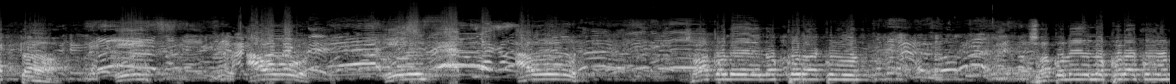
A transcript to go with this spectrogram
একটা। আউট আউট সকলে লক্ষ্য রাখুন। সকলে লক্ষ্য রাখুন।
